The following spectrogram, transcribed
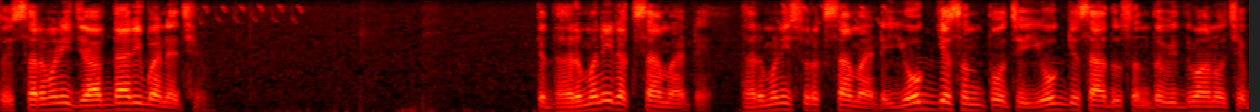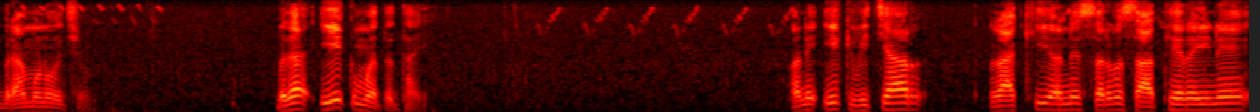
તો એ સર્વની જવાબદારી બને છે. કે ધર્મની રક્ષા માટે, ધર્મની સુરક્ષા માટે યોગ્ય સંતો છે, યોગ્ય સાધુ સંતો, વિદ્વાનો છે, બ્રાહ્મણો છે. બધા એકમત થાય. અને એક વિચાર રાખી અને સર્વ સાથે રહીને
